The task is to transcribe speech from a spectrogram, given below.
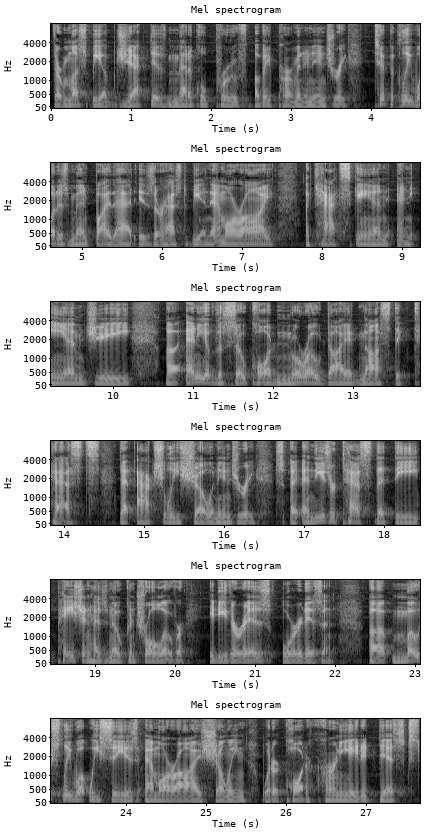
There must be objective medical proof of a permanent injury. Typically, what is meant by that is there has to be an MRI, a CAT scan, an EMG, uh, any of the so called neurodiagnostic tests that actually show an injury. And these are tests that the patient has no control over. It either is or it isn't. Uh, mostly what we see is MRIs showing what are called herniated discs.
